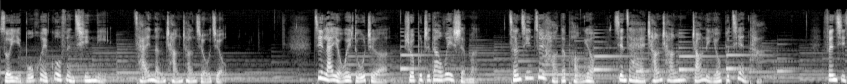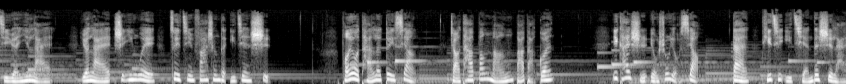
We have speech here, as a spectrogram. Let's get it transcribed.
所以不会过分亲昵，才能长长久久。近来有位读者说，不知道为什么，曾经最好的朋友，现在常常找理由不见他。分析起原因来，原来是因为最近发生的一件事。朋友谈了对象，找他帮忙把把关。一开始有说有笑，但提起以前的事来，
